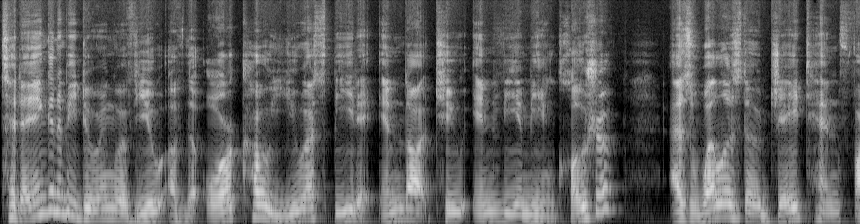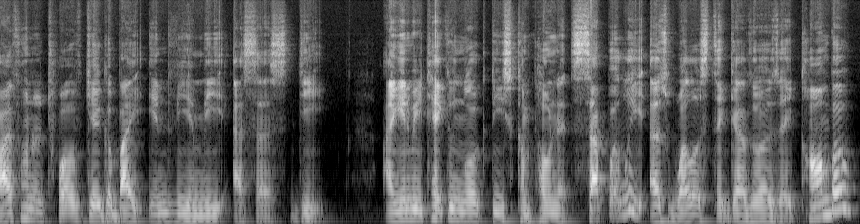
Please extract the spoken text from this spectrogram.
Today I'm going to be doing a review of the Orico USB to M.2 NVMe enclosure, as well as their J10 512GB NVMe SSD. I'm going to be taking a look at these components separately as well as together as a combo.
